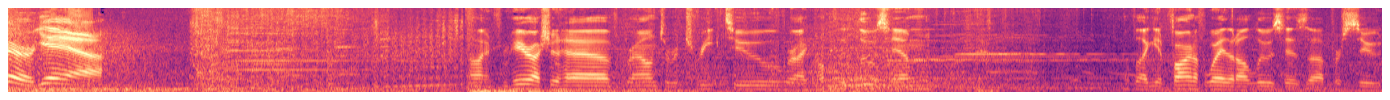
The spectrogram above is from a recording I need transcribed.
there, yeah! And from here I should have ground to retreat to where I can hopefully lose him. Hopefully I can get far enough away that I'll lose his uh, pursuit.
